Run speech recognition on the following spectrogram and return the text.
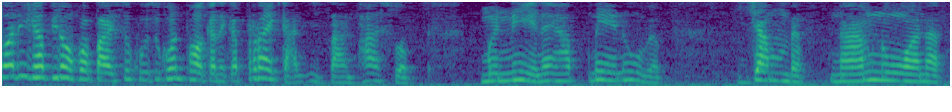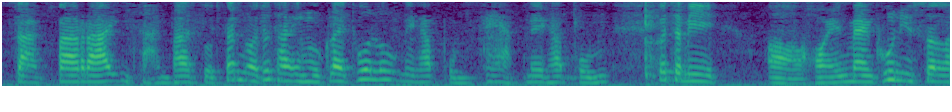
วัสดีครับพี่น้องปอไปสุขุสุขคนพอกันนะครับรายการอีสานผ้าสวบมือนี่นะครับ เมนูแบบยำแบบน้ำนัวนะจากปลาร้าอีสานผ้าสวบแซ่บนัวทั่วไทยเองหูไกลทั่วโลกนะครับ ผมแซ่บนะครับ ผมก็จะมีเอ่อหอยแมงผู้นิวซีแล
